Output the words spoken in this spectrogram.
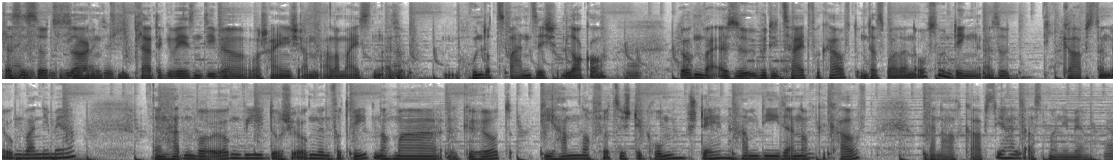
Das ist sozusagen die Platte gewesen, die wir wahrscheinlich am allermeisten, also 120 locker, ja. irgendwann, also über die Zeit verkauft und das war dann auch so ein Ding. Also die gab es dann irgendwann nicht mehr. Dann hatten wir irgendwie durch irgendeinen Vertrieb nochmal gehört, die haben noch 40 Stück rumstehen, haben die dann noch gekauft und danach gab es die halt erstmal nicht mehr. Ja.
